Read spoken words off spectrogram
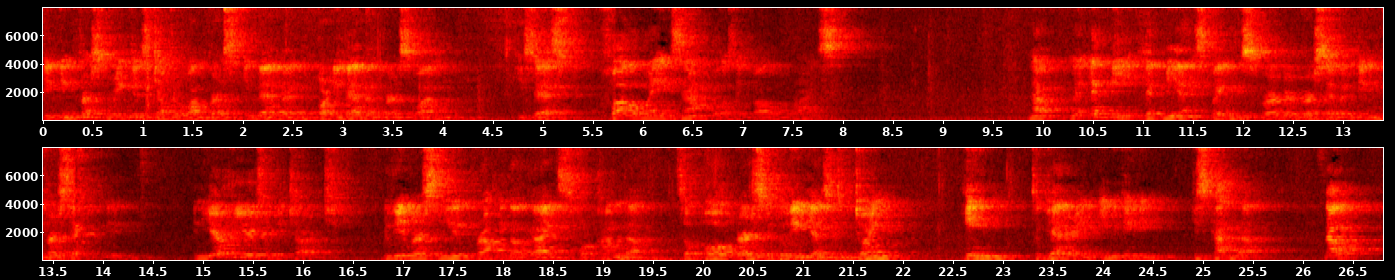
in, in 1 Corinthians chapter 1, verse 11, or 11, verse 1, he says, Follow my example as I follow Christ. Now, let, let me, let me explain this further, verse 17. In verse 17, in the early years of the church, believers needed practical guides for conduct. So Paul urged the Philippians to join him together in imitating his conduct. Now,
